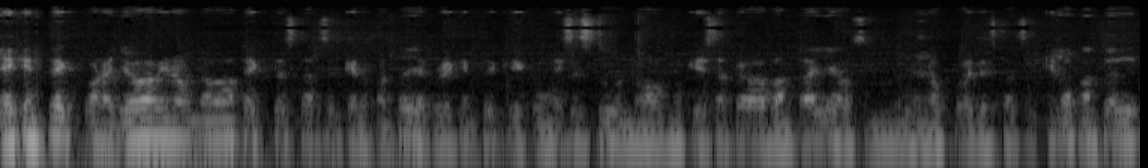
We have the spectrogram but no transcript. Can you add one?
Y hay gente, bueno, yo a mí no, no, me afecta estar cerca de la pantalla, pero hay gente que, como dices tú, no, no quiere estar pegado a la pantalla o simplemente no puede estar cerca de la pantalla.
